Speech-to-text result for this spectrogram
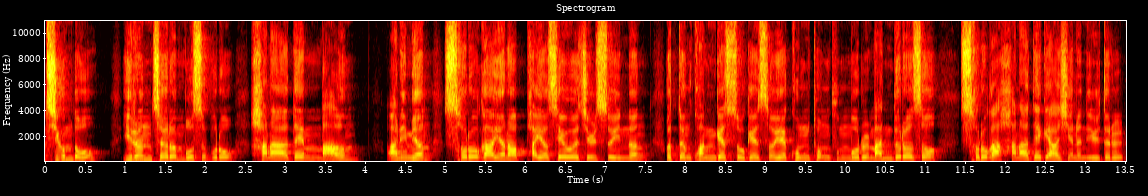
지금도 이런저런 모습으로 하나된 마음 아니면 서로가 연합하여 세워질 수 있는 어떤 관계 속에서의 공통 분모를 만들어서 서로가 하나 되게 하시는 일들을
